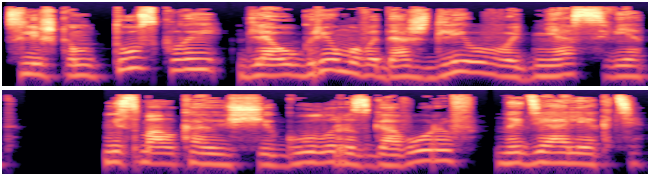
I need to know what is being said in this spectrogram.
слишком тусклый для угрюмого дождливого дня свет, несмолкающий гул разговоров на диалекте.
